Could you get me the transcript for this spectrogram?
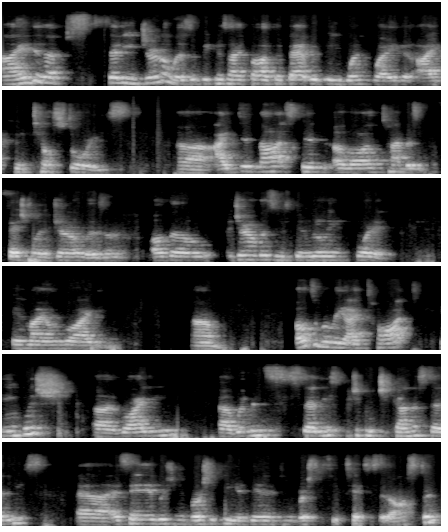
I ended up studying journalism because I thought that that would be one way that I could tell stories. Uh, I did not spend a lot of time as a professional in journalism, although journalism has been really important in my own writing. Um, ultimately, I taught English, uh, writing, uh, women's studies, particularly Chicana studies, uh, at St. Edward's University and then at the University of Texas at Austin.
